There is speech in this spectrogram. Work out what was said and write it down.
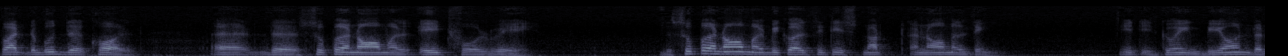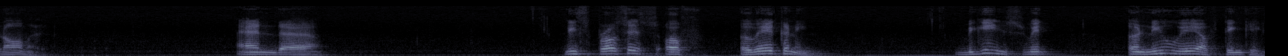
what the Buddha called uh, the supernormal eightfold way. The supernormal because it is not a normal thing. It is going beyond the normal. And uh, this process of awakening begins with a new way of thinking.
